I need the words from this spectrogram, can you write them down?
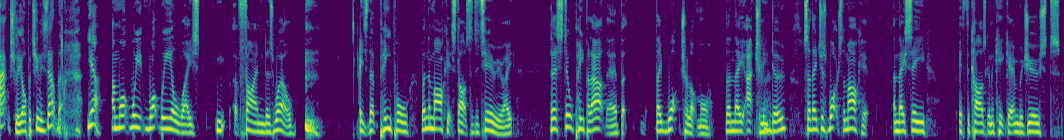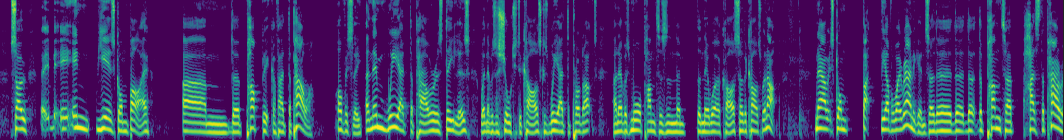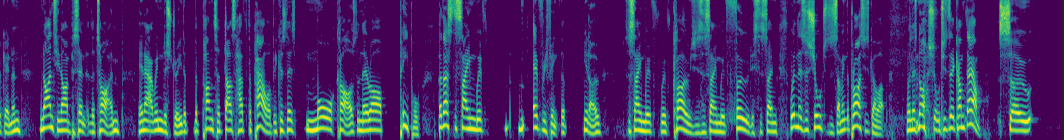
actually opportunities out there. Yeah, and what we what we always mm, find as well is that people, when the market starts to deteriorate, there's still people out there, but they watch a lot more than they actually do. So they just watch the market and they see if the car's going to keep getting reduced. So in years gone by, um, the public have had the power, obviously, and then we had the power as dealers when there was a shortage of cars because we had the product and there was more punters than than there were cars, so the cars went up. Now it's gone the other way around again. So the the the, the punter has the power again, and ninety nine percent of the time in our industry, the, the punter does have the power because there's more cars than there are people. But that's the same with everything that you know. It's the same with with clothes. It's the same with food. It's the same when there's a shortage of something, the prices go up. When there's not a shortage, they come down. So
